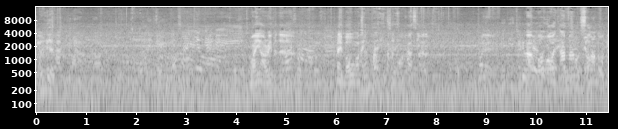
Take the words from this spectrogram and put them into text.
嗰啲係喂，我 Raymond 啊，係冇，我想問係咪放卡士㗎啦？啊，我我啱啱收到嘅。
